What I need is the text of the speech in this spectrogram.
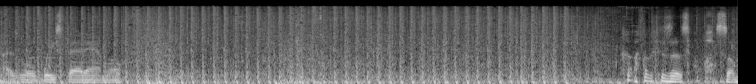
Might as well waste that ammo. Oh, this is awesome.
